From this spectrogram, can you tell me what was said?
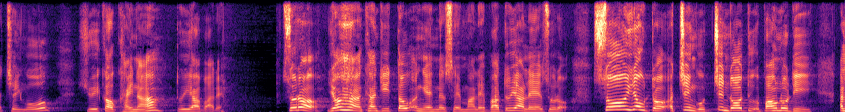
အချိန်ကိုရွေးကောက်ခိုင်းတာတွေ့ရပါတယ် ဆိုတော့ယောဟန်အခန်းကြီး3အငယ်20မှာလဲဘာတွေ့ရလဲဆိုတော့စိုးရုပ်တော်အကျင့်ကိုကျင့်တော်သူအပေါင်းတို့သည်အ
